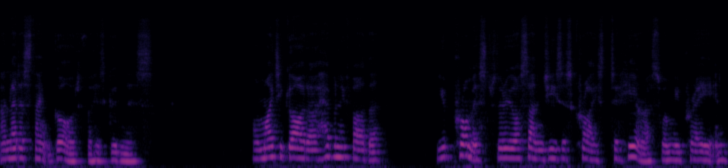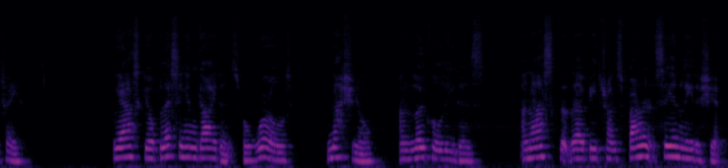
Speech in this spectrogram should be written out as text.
and let us thank God for his goodness. Almighty God, our Heavenly Father, you promised through your Son Jesus Christ to hear us when we pray in faith. We ask your blessing and guidance for world, national, and local leaders and ask that there be transparency in leadership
